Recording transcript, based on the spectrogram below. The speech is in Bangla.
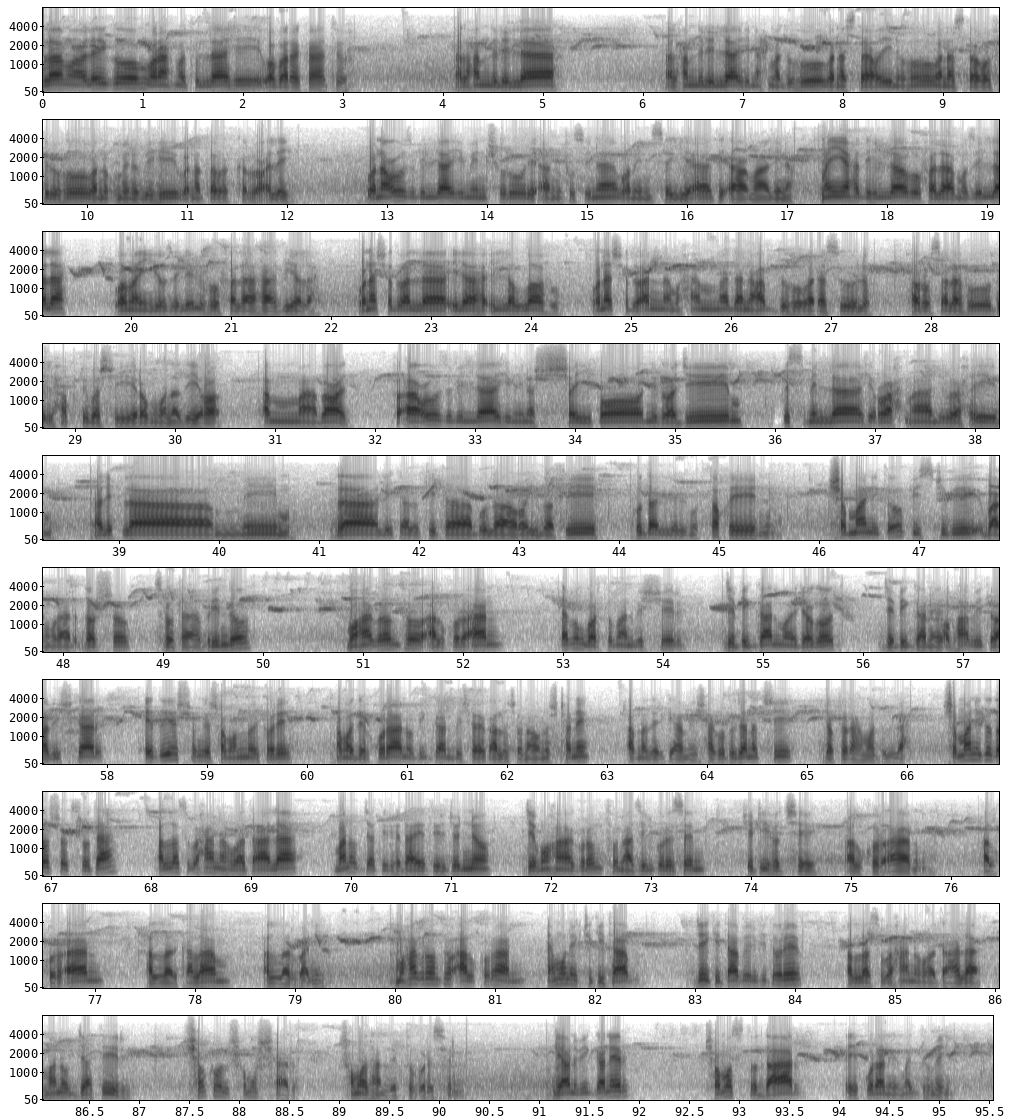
السلام عليكم ورحمة الله وبركاته. الحمد لله الحمد لله نحمده ونستعينه ونستغفره ونؤمن به ونتوكل عليه. ونعوذ بالله من شرور أنفسنا ومن سيئات أعمالنا. من يهده الله فلا مزل له ومن يزلله فلا هادي له. ونشهد أن لا إله إلا الله ونشهد أن محمدا عبده ورسوله. أرسله بالحق بشيرا ونذيرا أما بعد فأعوذ بالله من الشيطان الرجيم بسم الله الرحمن الرحيم ألف لام ميم ذلك الكتاب لا ريب فيه هدى للمتقين সম্মানিত পিস টিভি বাংলার দর্শক শ্রোতা বৃন্দ মহাগ্রন্থ আল কোরআন এবং বর্তমান বিশ্বের যে বিজ্ঞানময় জগৎ যে বিজ্ঞানের অভাবিত আবিষ্কার, এ দুইয়ের সঙ্গে সমন্বয় করে আমাদের কোরআন ও বিজ্ঞান বিষয়ক আলোচনা অনুষ্ঠানে আপনাদেরকে আমি স্বাগত জানাচ্ছি, ডক্টর আহমদুল্লাহ। সম্মানিত দর্শক শ্রোতা, আল্লাহ সুবাহান হুয়া মানব জাতির হেদায়তের জন্য যে মহাগ্রন্থ নাজিল করেছেন, সেটি হচ্ছে আল কোরআন আল কোরআন আল্লাহর কালাম, আল্লাহর বাণী। মহাগ্রন্থ আল কোরআন এমন একটি কিতাব যে কিতাবের ভিতরে আল্লাহ সুবাহান হাত আলা মানব জাতির সকল সমস্যার সমাধান ব্যক্ত করেছেন। জ্ঞান বিজ্ঞানের সমস্ত দ্বার এই কোরআনের মাধ্যমেই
